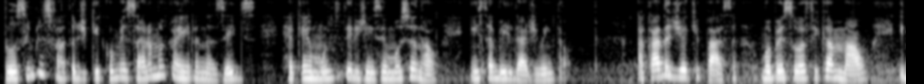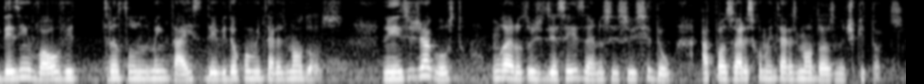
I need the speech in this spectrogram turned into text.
pelo simples fato de que começar uma carreira nas redes requer muita inteligência emocional e instabilidade mental. A cada dia que passa, uma pessoa fica mal e desenvolve transtornos mentais devido a comentários maldosos. No início de agosto, um garoto de 16 anos se suicidou após vários comentários maldosos no TikTok,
